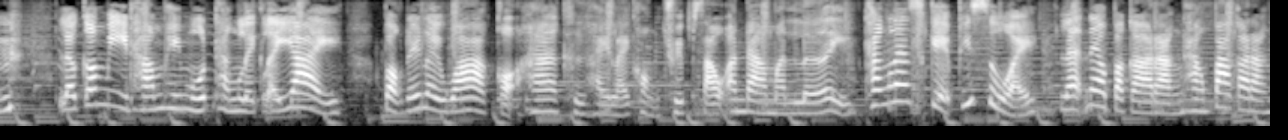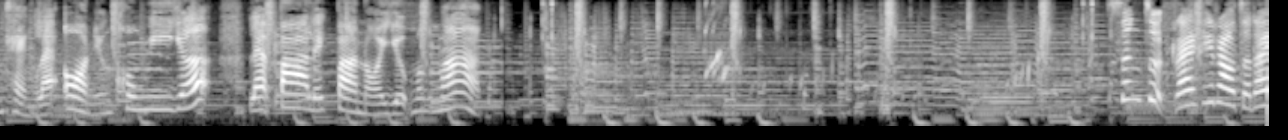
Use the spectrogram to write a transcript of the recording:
น แล้วก็มีถ้ำให้มุดทั้งเล็กและใหญ่ บอกได้เลยว่าเกาะ 5 คือไฮไลท์ของทริปเซาท์อันดามันเลย ทั้งแลนด์สเคปที่สวย และแนวปะการังทั้งปะการังแข็งและอ่อนยังคงมีเยอะ และปลาเล็กปลาน้อยเยอะมากๆ ซึ่งจุดแรกที่เราจะได้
